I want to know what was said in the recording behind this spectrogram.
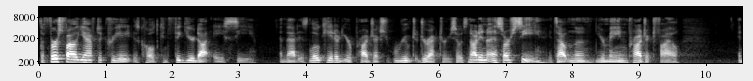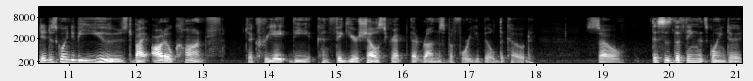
The first file you have to create is called configure.ac, and that is located at your project's root directory. So it's not in SRC, it's out in the your main project file, and it is going to be used by autoconf to create the configure shell script that runs before you build the code. So this is the thing that's going to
